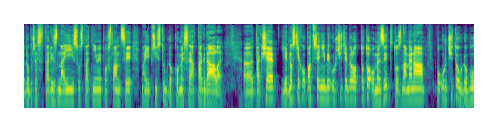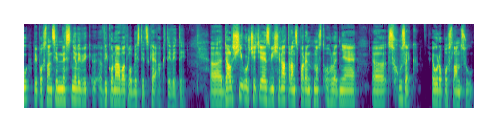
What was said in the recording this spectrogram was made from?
dobře se tady znají s ostatními poslanci, mají přístup do komise a tak dále. Takže jedno z těch opatření by určitě bylo toto omezit, to znamená, po určitou dobu by poslanci nesměli vykonávat lobistické aktivity. Další určitě je zvýšená transparentnost ohledně schůzek europoslanců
